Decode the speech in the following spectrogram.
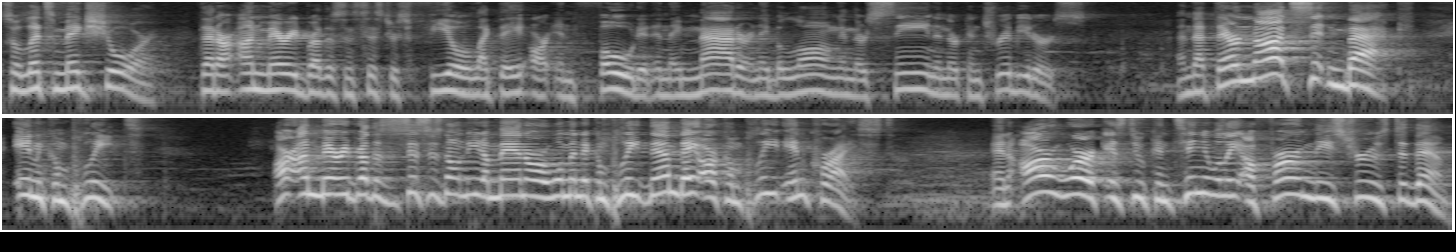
So let's make sure that our unmarried brothers and sisters feel like they are enfolded and they matter and they belong and they're seen and they're contributors and that they're not sitting back incomplete. Our unmarried brothers and sisters don't need a man or a woman to complete them, they are complete in Christ. And our work is to continually affirm these truths to them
